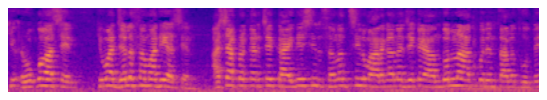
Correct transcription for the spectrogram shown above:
कि- रोको असेल किंवा जलसमाधी असेल अशा प्रकारचे कायदेशीर सनदशीर मार्गाने जे काही आंदोलन आजपर्यंत चालत होते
